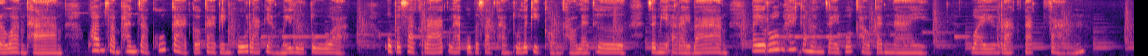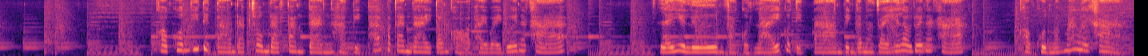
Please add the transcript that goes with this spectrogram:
ระหว่างทาง ความสัมพันธ์จากคู่กาดก็กลายเป็นคู่รักอย่างไม่รู้ตัว อุปสรรครักและอุปสรรคทางธุรกิจของเขาและเธอ จะมีอะไรบ้าง ไปร่วมให้กำลังใจพวกเขากันใน วัยรักนักฝันขอบคุณที่ติดตามรับชมรับฟังกัน หากผิดพลาดประการใดต้องขออภัยไว้ด้วยนะคะ และอย่าลืมฝากกดไลค์ กดติดตามเป็นกำลังใจให้เราด้วยนะคะ ขอบคุณมาก ๆ เลยค่ะ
